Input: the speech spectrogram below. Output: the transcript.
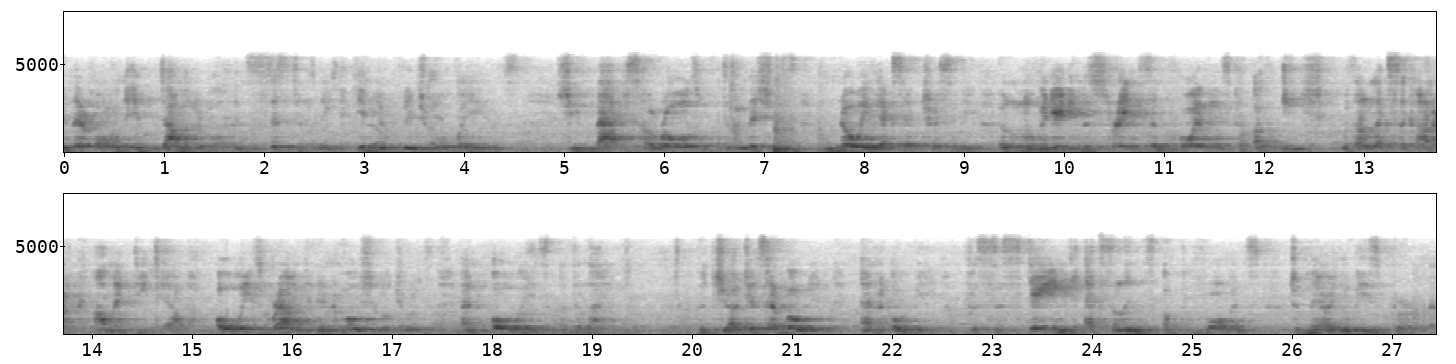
in their own indomitable, insistently individual ways. She maps her roles with delicious, knowing eccentricity, illuminating the strengths and foibles of each with a lexicon of comic detail, always grounded in emotional truth and always a delight. The judges have voted an Obie for sustained excellence of performance to Marylouise Burke.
